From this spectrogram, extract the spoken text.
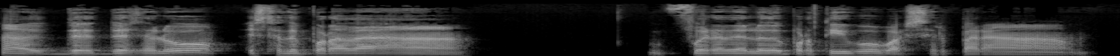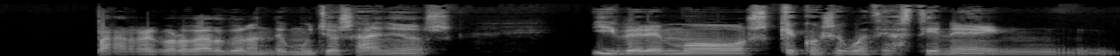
Ah, de- desde luego, esta temporada, fuera de lo deportivo, va a ser para, para recordar durante muchos años y veremos qué consecuencias tiene, en-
